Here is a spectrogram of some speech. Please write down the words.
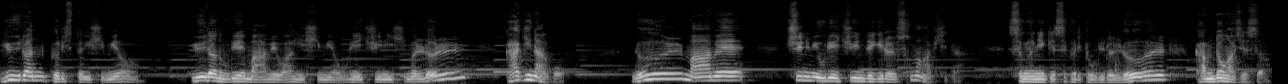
유일한 그리스도이시며 유일한 우리의 마음의 왕이시며 우리의 주인이심을 늘 각인하고 늘 마음에 주님이 우리의 주인 되기를 소망합시다. 성령님께서 그렇게 우리를 늘 감동하셔서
